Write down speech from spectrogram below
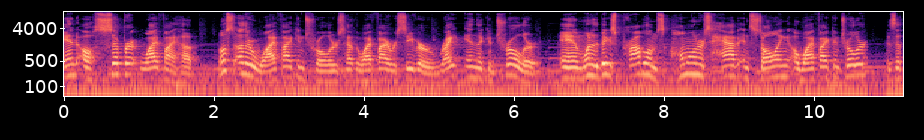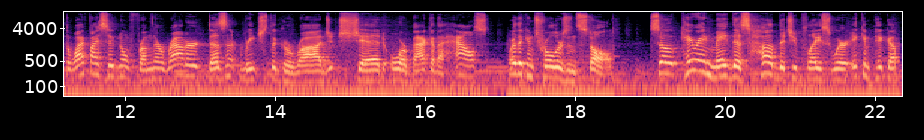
and a separate Wi-Fi hub. Most other Wi-Fi controllers have the Wi-Fi receiver right in the controller and one of the biggest problems homeowners have installing a Wi-Fi controller is that the Wi-Fi signal from their router doesn't reach the garage, shed, or back of the house where the controller is installed. So K-Rain made this hub that you place where it can pick up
